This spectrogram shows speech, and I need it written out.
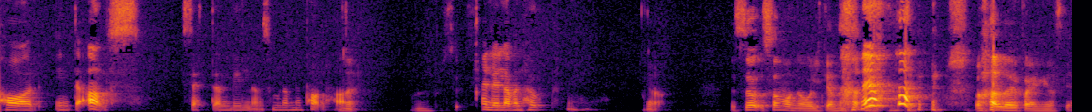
har inte alls sett den bilden som Love Nepal har. Nej. Mm. Eller Love and Hope. Så, så många olika namn. och alla är på engelska.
